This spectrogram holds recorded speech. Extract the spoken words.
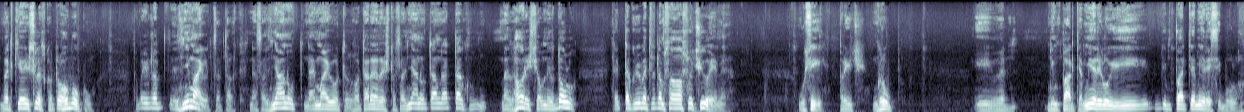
ветки йшли з котрого боку. То вже знімаються так, не се знянуть, наймають готарери, що се знянуть там, так, ми з горища, вони з долу, та так вже там се асоціюємо. Усі. prici, grup. І din partea mirelui і din partea miresii було.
